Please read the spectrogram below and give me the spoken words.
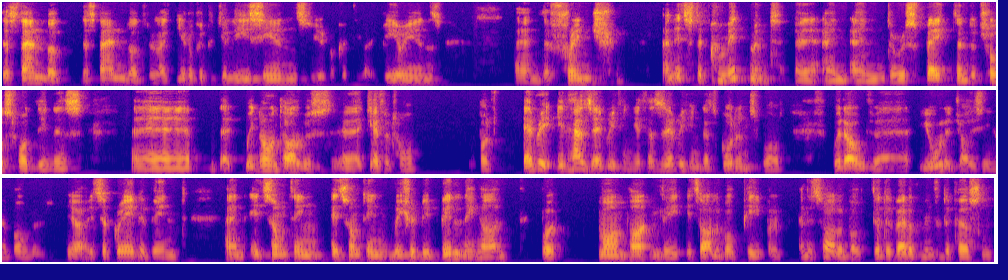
the standard, the standard, like you look at the Galicians, you look at the Iberians, and the French, and it's the commitment uh, and and the respect and the trustworthiness uh, that we don't always uh, get at home. But every it has everything. It has everything that's good in sport, without uh, eulogizing about it. You know, it's a great event, and it's something it's something we should be building on. But more importantly, it's all about people, and it's all about the development of the person.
